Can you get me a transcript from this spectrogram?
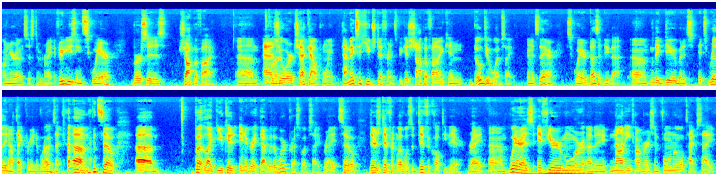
on your own system, right? If you're using Square versus Shopify um, as Right. your checkout point, that makes a huge difference because Shopify can build you a website and it's there. Square doesn't do that. Um, well, they do, but it's it's really not that creative of a Right. website. um, and so, um, but like you could integrate that with a WordPress website, right? So there's different levels of difficulty there, right? Um, whereas if you're more of a non-e-commerce informal type site,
